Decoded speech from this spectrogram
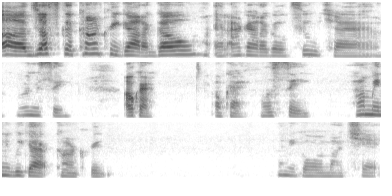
Uh, Jessica Concrete gotta go, and I gotta go too, child. Let me see. Okay, okay. Let's see. How many we got? Concrete. Let me go in my chat.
